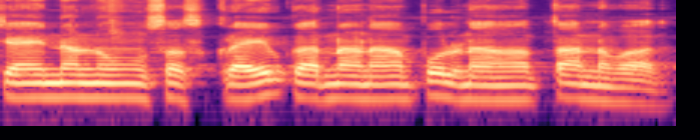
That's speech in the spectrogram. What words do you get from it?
ਚੈਨਲ ਨੂੰ ਸਬਸਕ੍ਰਾਈਬ ਕਰਨਾ ਨਾ ਭੁੱਲਣਾ। ਧੰਨਵਾਦ।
